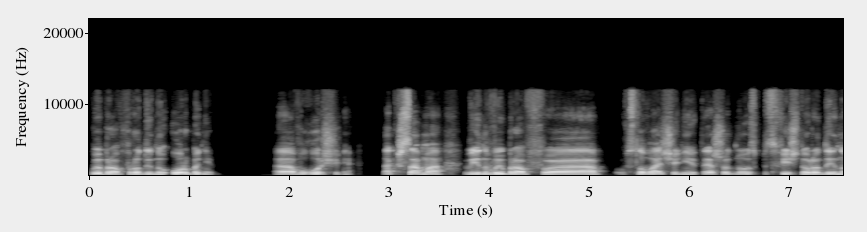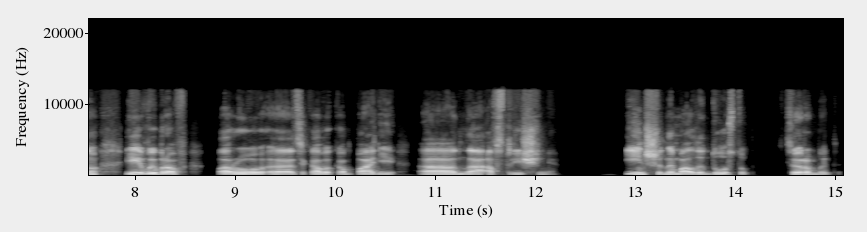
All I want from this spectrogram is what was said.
вибрав родину Орбанів е, в Угорщині. Так само він вибрав в Словаччині теж одну специфічну родину і вибрав пару е, цікавих компаній е, на Австрійщині. Інші не мали доступ це робити.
